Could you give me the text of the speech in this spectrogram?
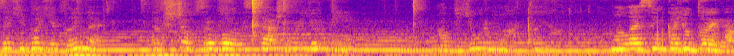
це хіба єдине, так що б зробили стражники юрбі? А в юрмах тих малесенька людина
